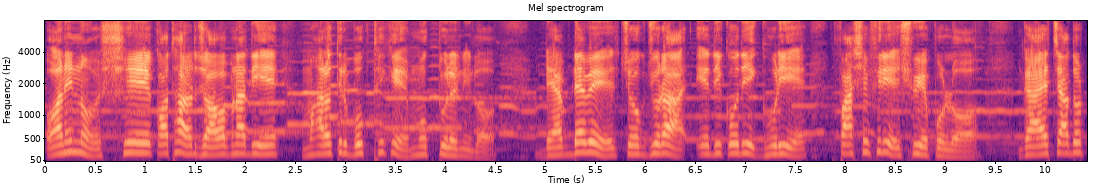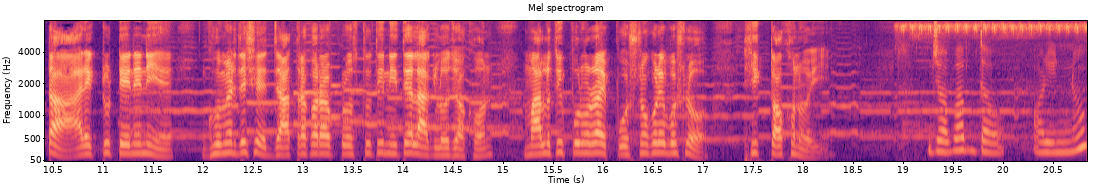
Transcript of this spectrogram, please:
অনিন্য সে কথার জবাব না দিয়ে মালতীর বুক থেকে মুখ তুলে নিল। ড্যাব ড্যাবে চোখ জোড়া এদিক ওদিক ঘুরিয়ে পাশে ফিরে শুয়ে পড়ল। গায়ের চাদরটা আর একটু টেনে নিয়ে ঘুমের দেশে যাত্রা করার প্রস্তুতি নিতে লাগল যখন মালতী পুনরায় প্রশ্ন করে বসল ঠিক তখনই। জবাব দাও অরণ্য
